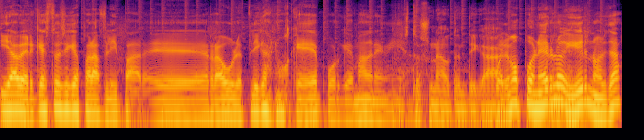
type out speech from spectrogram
Y a ver, que esto sí que es para flipar. Eh, Raúl, explícanos qué es, porque madre mía. Esto es una auténtica. Podemos ponerlo e irnos ya.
